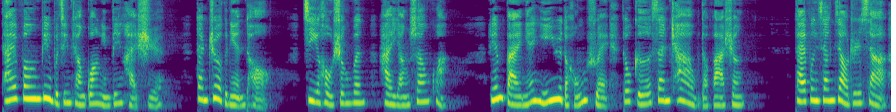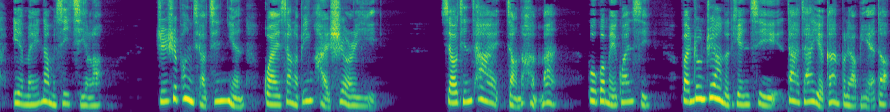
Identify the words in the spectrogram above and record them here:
台风并不经常光临滨海市。但这个年头，气候升温，海洋酸化，连百年一遇的洪水都隔三差五的发生。台风相较之下也没那么稀奇了，只是碰巧今年拐向了滨海市而已。小芹菜讲得很慢，不过没关系，反正这样的天气，大家也干不了别的，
